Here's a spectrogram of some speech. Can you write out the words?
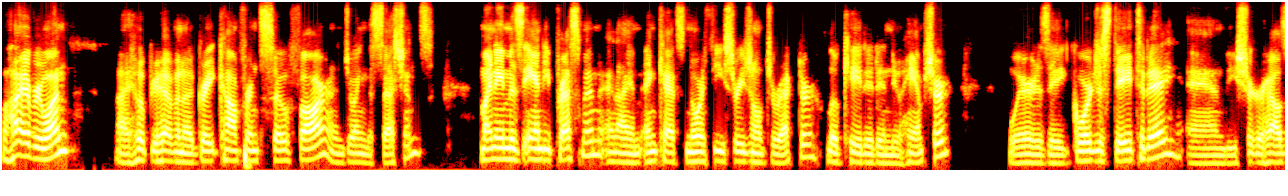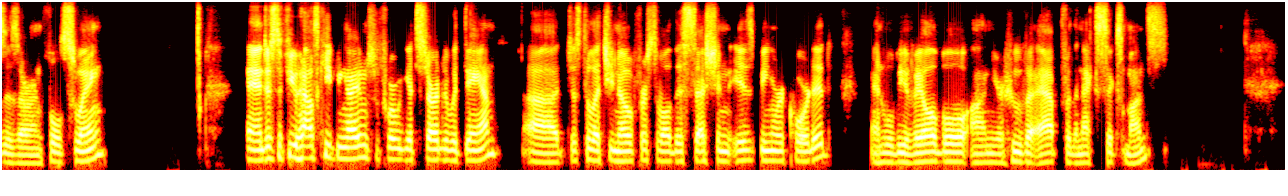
Well, hi, everyone. I hope you're having a great conference so far and enjoying the sessions. My name is Andy Pressman, and I am NCAT's Northeast Regional Director located in New Hampshire, where it is a gorgeous day today and the sugar houses are in full swing. And just a few housekeeping items before we get started with Dan. Uh, just to let you know, first of all, this session is being recorded and will be available on your Whova app for the next six months.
